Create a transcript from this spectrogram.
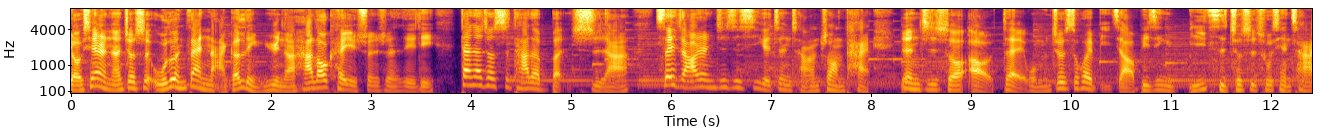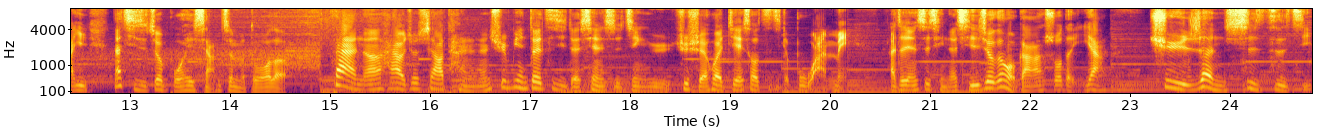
有些人呢，就是无论在哪个领域呢，他都可以顺顺利利，但那就是他的本事啊。所以只要认知这是一个正常的状态，认知说哦，对我们就是会比较，毕竟彼此就是出现差异，那其实就不会想这么多了。再来呢，还有就是要坦然去面对自己的现实境遇，去学会接受自己的不完美。那这件事情呢，其实就跟我刚刚说的一样，去认识自己。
